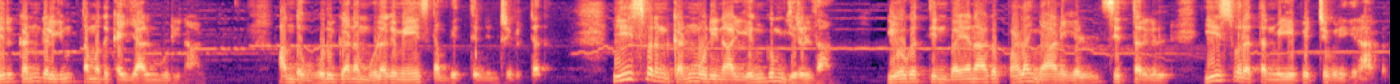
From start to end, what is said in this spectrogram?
இரு கண்களையும் தமது கையால் மூடினாள். அந்த ஒரு கணம் உலகமே ஸ்தம்பித்து நின்று விட்டது ஈஸ்வரன் கண்மூடினால் எங்கும் இருள்தான். யோகத்தின் பயனாக பல ஞானிகள் சித்தர்கள் ஈஸ்வர தன்மையை பெற்று விடுகிறார்கள்.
